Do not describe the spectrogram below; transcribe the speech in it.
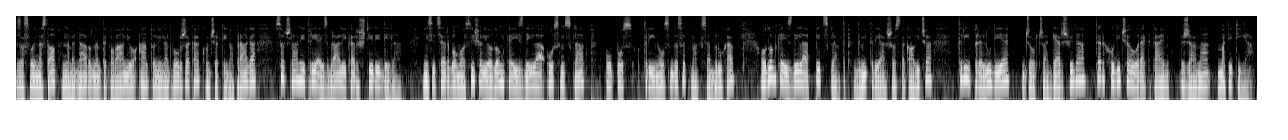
Za svoj nastop na mednarodnem tekmovanju Antonina Dvoržaka, koncertino Praga, so člani trija izbrali kar štiri dela. In sicer bomo slišali odlomke iz dela 8 skladb opus 83 Maxa Bruha, odlomke iz dela 5 skladb Dmitrija Šostakoviča, tri preludije Đorča Geršvina ter hudičev ragtime Žana Matitija.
